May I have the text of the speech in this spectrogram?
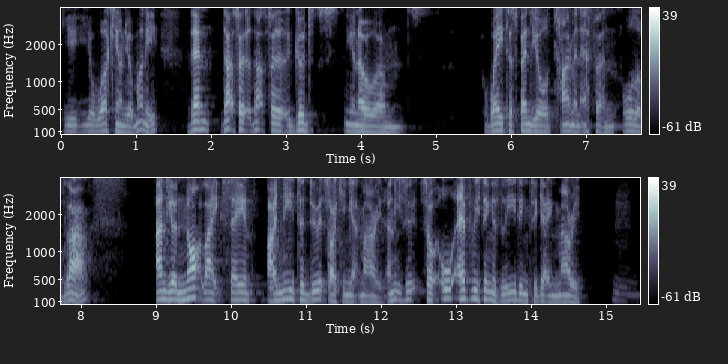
you, you're working on your money, then that's a, that's a good, you know, um, way to spend your time and effort and all of that. And you're not like saying i need to do it so i can get married. And so all everything is leading to getting married. Mm.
